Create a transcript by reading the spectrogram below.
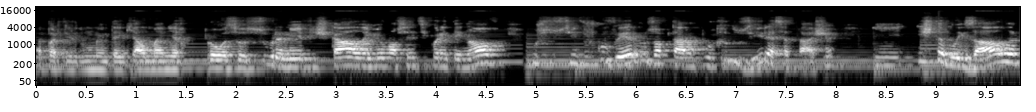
a partir do momento em que a Alemanha recuperou a sua soberania fiscal em 1949, os sucessivos governos optaram por reduzir essa taxa e estabilizá-la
